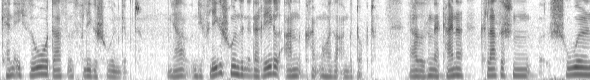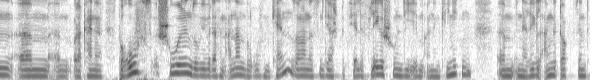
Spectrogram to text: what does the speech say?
kenne ich so, dass es Pflegeschulen gibt. Ja, und die Pflegeschulen sind in der Regel an Krankenhäuser angedockt. Ja, also es sind ja keine klassischen Schulen ähm, ähm, oder keine Berufsschulen, so wie wir das in anderen Berufen kennen, sondern es sind ja spezielle Pflegeschulen, die eben an den Kliniken ähm, in der Regel angedockt sind.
